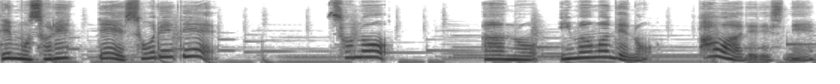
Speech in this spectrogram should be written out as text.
でもそれって、それで、その、あの、今までのパワーでですね、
